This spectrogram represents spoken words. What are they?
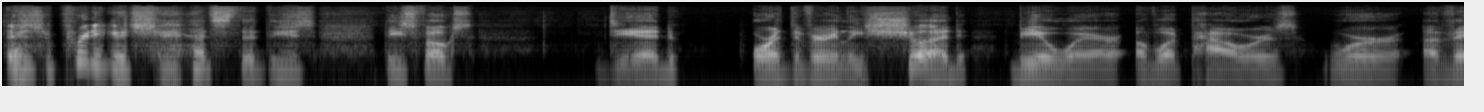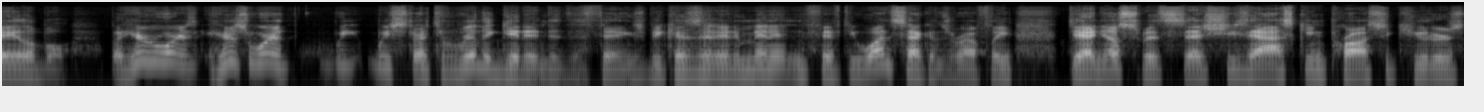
there's a pretty good chance that these these folks did or at the very least should be aware of what powers were available. But here, here's where we, we start to really get into the things because in a minute and 51 seconds, roughly, Danielle Smith says she's asking prosecutors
